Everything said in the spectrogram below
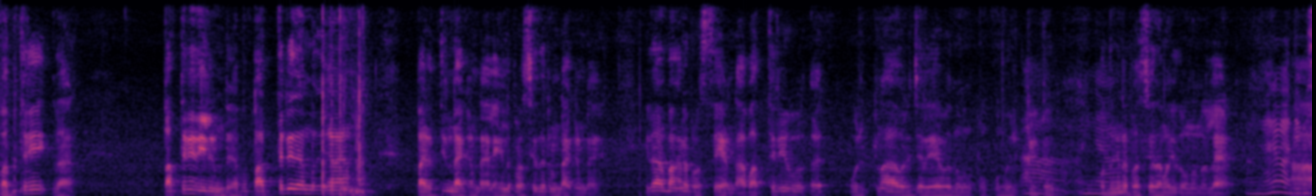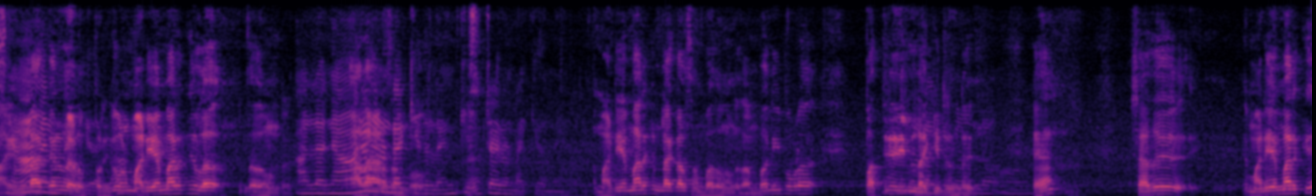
പത്തിരി ഇതാ പത്തിരി ഇതിലുണ്ട്. അപ്പൊ പത്തിരി നമുക്ക് ഇങ്ങനെ പരത്തി ഉണ്ടാക്കണ്ടേ അല്ലെങ്കിൽ പ്രസ് ചെയ്തിട്ട് ഉണ്ടാക്കണ്ടേ ഇതാകുമ്പോൾ അങ്ങനെ പ്രസ് ചെയ്യണ്ട. ആ പത്തിരി ഉ- ഉരുട്ടണ ആ ഒരു ചെറിയ ഒന്ന് ഉരുട്ടിട്ട് ഒന്ന് ഉരുട്ടിയിട്ട് ഒന്നിങ്ങനെ പ്രസ് ചെയ്താൽ മതി തോന്നുന്നു അല്ലേ? ഉണ്ടാക്കാനുള്ള എളുപ്പം. എനിക്ക് മടിയന്മാർക്കുള്ള ഇതുണ്ട്. അതാണ് സംഭവം. മടിയന്മാർക്ക് ഉണ്ടാക്കാൻ സംഭവം തോന്നുന്നുണ്ട്. സംഭവം നീ ഇപ്പോൾ ഇവിടെ പത്തിരി രീതിയിൽ ഉണ്ടാക്കിയിട്ടുണ്ട്. ഏ? പക്ഷെ അത് മടിയന്മാർക്ക്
